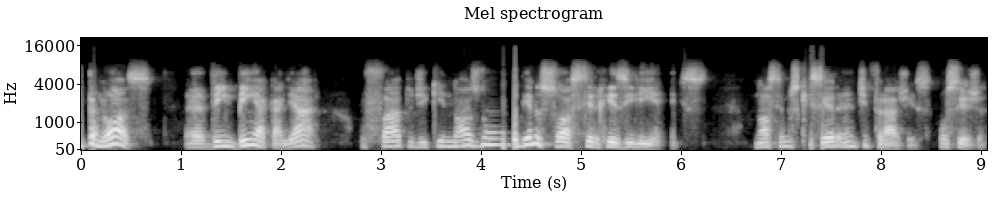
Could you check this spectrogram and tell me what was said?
E para nós, é, vem bem a calhar o fato de que nós não podemos só ser resilientes, nós temos que ser antifrágeis, ou seja,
